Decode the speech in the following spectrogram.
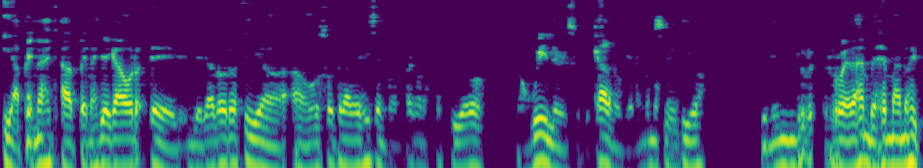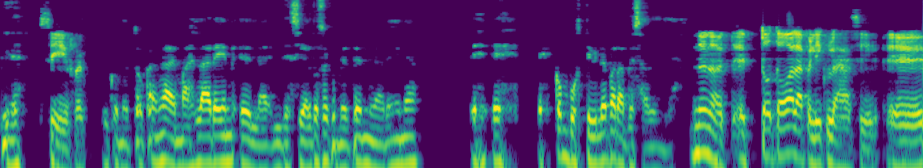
y apenas, apenas llega, eh, llega Dorothy a, a Oz otra vez y se encuentra con estos tíos, los Wheelers, Ricardo, que eran como sí. tíos, tienen ruedas en vez de manos y pies. Sí, y cuando tocan además la arena, el, el desierto se convierte en arena es, combustible para pesadillas. No, no, eh, toda la película es así. Eh,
